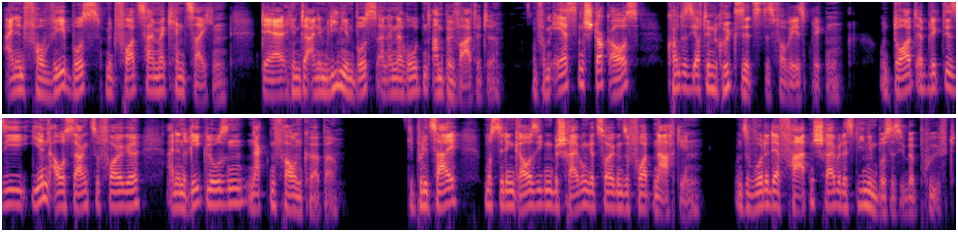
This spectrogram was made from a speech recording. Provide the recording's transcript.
einen VW-Bus mit Pforzheimer Kennzeichen, der hinter einem Linienbus an einer roten Ampel wartete. Und vom ersten Stock aus konnte sie auf den Rücksitz des VWs blicken und dort erblickte sie ihren Aussagen zufolge einen reglosen, nackten Frauenkörper. Die Polizei musste den grausigen Beschreibungen der Zeugen sofort nachgehen. Und so wurde der Fahrtenschreiber des Linienbusses überprüft.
